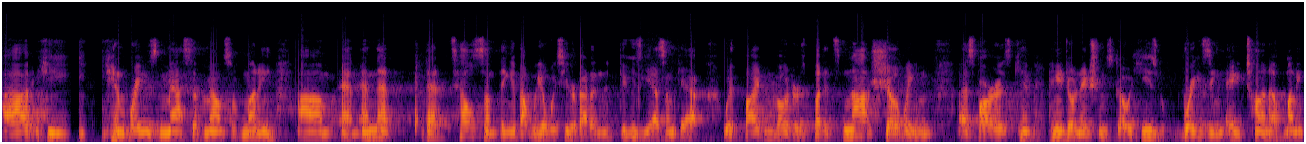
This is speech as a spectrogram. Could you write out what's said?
Uh, he can raise massive amounts of money. Um, and, and that, that tells something about, we always hear about an enthusiasm gap with Biden voters, but it's not showing as far as campaign donations go. He's raising a ton of money.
